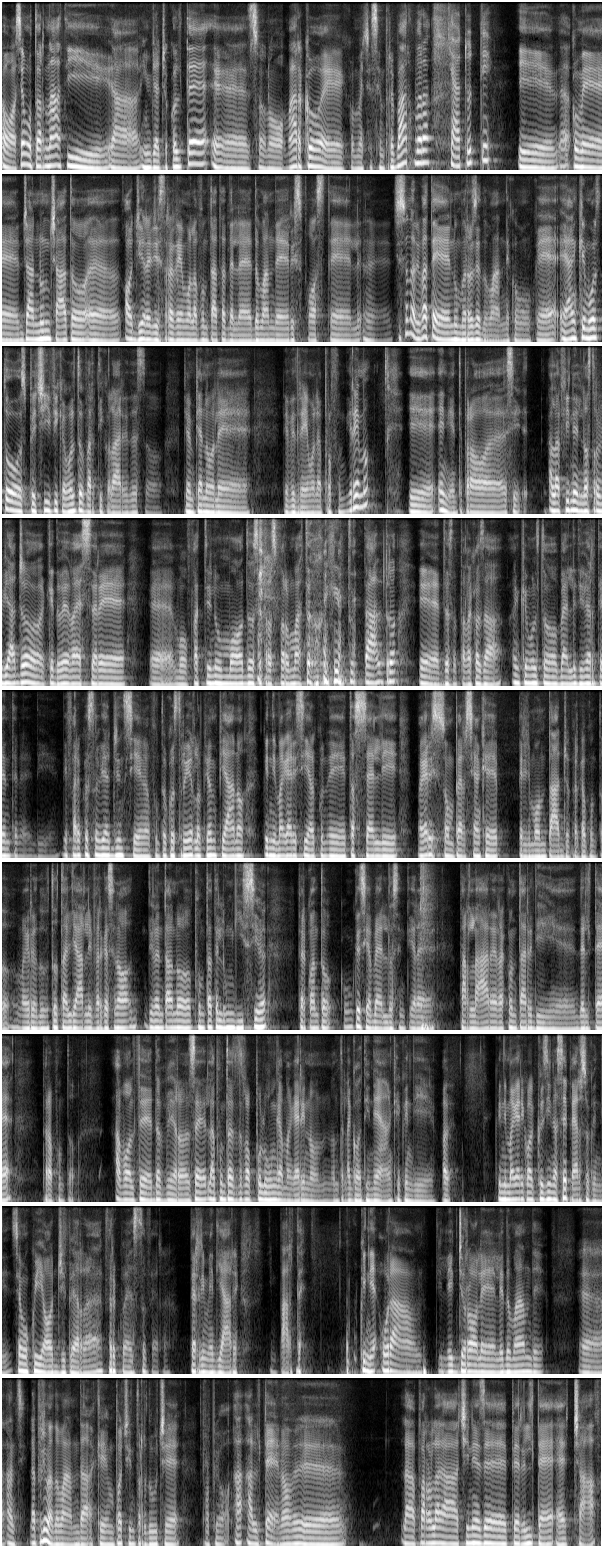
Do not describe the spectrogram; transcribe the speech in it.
Oh, siamo tornati a, in viaggio col te, eh, sono Marco e come c'è sempre Barbara. Ciao a tutti. E eh, come già annunciato, eh, oggi registreremo la puntata delle domande e risposte. Eh, ci sono arrivate numerose domande comunque e anche molto specifiche, molto particolari. Adesso pian piano le, le vedremo, le approfondiremo. E, e niente, però eh, sì, alla fine il nostro viaggio che doveva essere eh, boh, fatto in un modo si è trasformato in tutt'altro ed è stata una cosa anche molto bella e divertente di, di, fare questo viaggio insieme, appunto costruirlo pian piano, quindi magari sì, alcuni tasselli magari si sono persi anche per il montaggio, perché appunto magari ho dovuto tagliarli perché sennò diventavano puntate lunghissime, per quanto comunque sia bello sentire parlare, raccontare di, del tè, però appunto a volte davvero, se la puntata è troppo lunga magari non, non te la godi neanche, quindi, quindi magari qualcosina si è perso, quindi siamo qui oggi per, per questo, per, per, rimediare in parte. Quindi ora ti leggerò le, le domande, eh, anzi la prima domanda che un po' ci introduce proprio a, al tè, no? eh, la parola cinese per il tè è cha.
